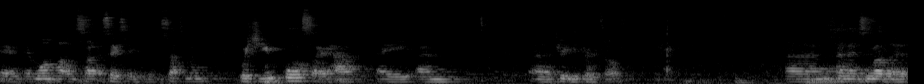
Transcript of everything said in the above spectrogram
in, in, one part of the site associated with the settlement, which you also have a, um, a 3D print of. Um, and then some other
